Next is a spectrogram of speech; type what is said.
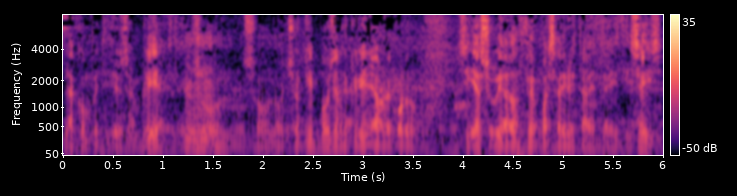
la competición se amplía. Este año son, son ocho equipos, y el año que viene, no recuerdo si ya subido a 12 o pasa directamente a 16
